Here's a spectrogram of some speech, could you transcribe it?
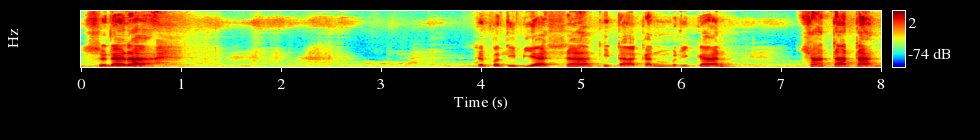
Saudara, seperti biasa kita akan memberikan catatan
